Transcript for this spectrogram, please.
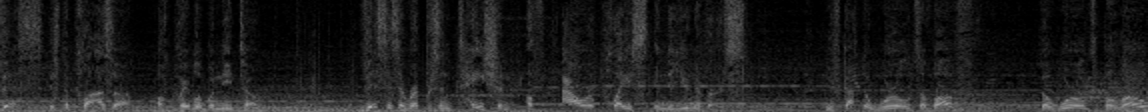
This is the plaza of Pueblo Bonito. This is a representation of our place in the universe. You've got the worlds above, the worlds below,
